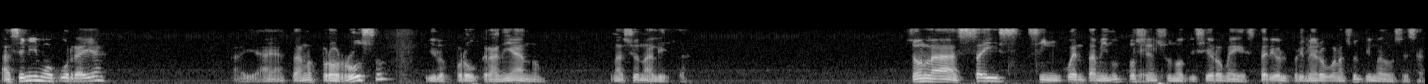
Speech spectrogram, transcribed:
Así mismo ocurre allá. Allá están los pro rusos y los pro ucranianos nacionalistas. Son las 6.50 minutos en su noticiero Megesterio, el primero con las últimas, don César.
